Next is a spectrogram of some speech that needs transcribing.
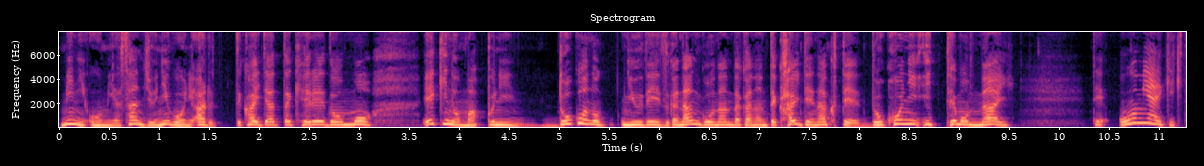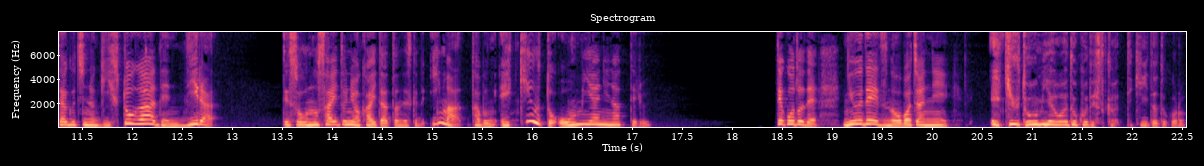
ミニ大宮32号にあるって書いてあったけれども、駅のマップにどこのニューデイズが何号なんだかなんて書いてなくて、どこに行ってもない。で、大宮駅北口のギフトガーデンディラってそのサイトには書いてあったんですけど、今多分エキュート大宮になってるってことで、ニューデイズのおばちゃんに、エキュート大宮はどこですかって聞いたところ、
